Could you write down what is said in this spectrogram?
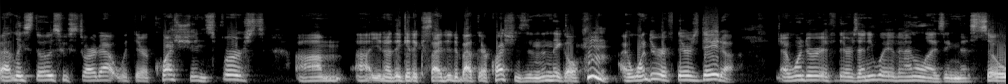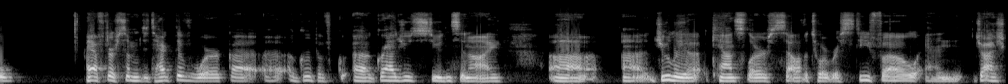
at least those who start out with their questions first, um, uh, you know, they get excited about their questions and then they go, hmm, I wonder if there's data. I wonder if there's any way of analyzing this. So, after some detective work, uh, a group of uh, graduate students and I, uh, uh, Julia Cantzler, Salvatore Restifo, and Josh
